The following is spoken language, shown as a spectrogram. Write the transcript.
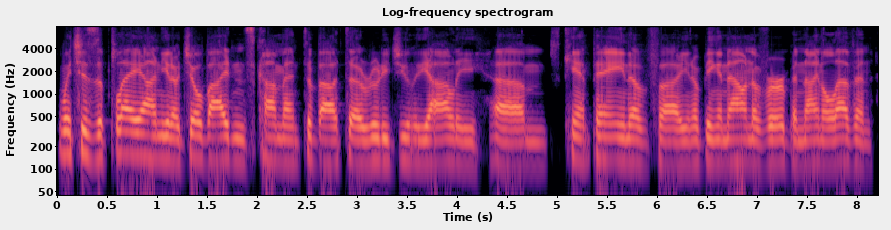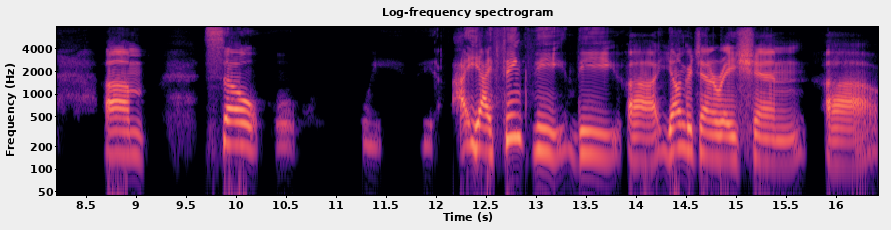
which, is a play on you know Joe Biden's comment about uh, Rudy Giuliani's um, campaign of uh, you know being a noun, a verb, and 9/11. Um, so I, I think the the uh, younger generation uh,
